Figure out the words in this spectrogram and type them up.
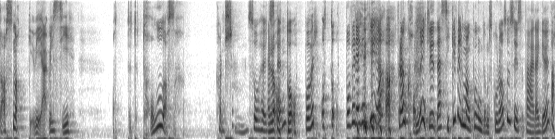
Da snakker vi, jeg vil si, åtte til tolv, altså. Kanskje. Så høyt Eller spenn. åtte og oppover? Åtte oppover, egentlig. ja. For han kan jo egentlig, Det er sikkert veldig mange på ungdomsskolen også som syns dette her er gøy. da.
